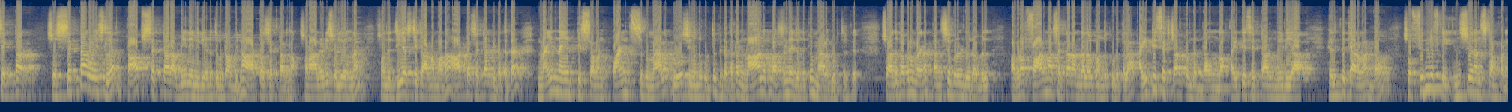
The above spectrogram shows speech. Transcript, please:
செக்டார் ஸோ செக்டார் வைஸில் டாப் செக்டார் அப்படின்னு இன்னைக்கு எடுத்துக்கிட்டோம் அப்படின்னா ஆட்டோ செக்டார் தான். ஸோ நான் ஆல்ரெடி சொல்லியிருந்தேன். ஸோ அந்த ஜிஎஸ்டி காரணமாக தான் ஆட்டோ செக்டார் கிட்டத்தட்ட நைன் நைன்டி செவன் பாயிண்ட்ஸுக்கு மேலே க்ளோசிங் வந்து கொடுத்து கிட்டத்தட்ட நாலு பர்சன்டேஜ் வந்துக்கு மேலே கொடுத்துருக்கு. ஸோ அதுக்கப்புறம் பார்த்தீங்கன்னா கன்சியூமர் டியூரபிள் அப்புறம் ஃபார்மா செக்டார் அந்த அளவுக்கு வந்து கொடுக்கல. ஐடி செக்டார் கொஞ்சம் டவுன் தான். IT sector media health care எல்லாம் down so FinNifty insurance company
